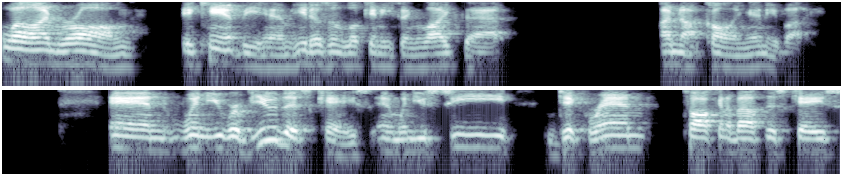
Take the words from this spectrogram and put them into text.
well i'm wrong. It can't be him. He doesn't look anything like that. I'm not calling anybody. And when you review this case and when you see dick wren talking about this case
